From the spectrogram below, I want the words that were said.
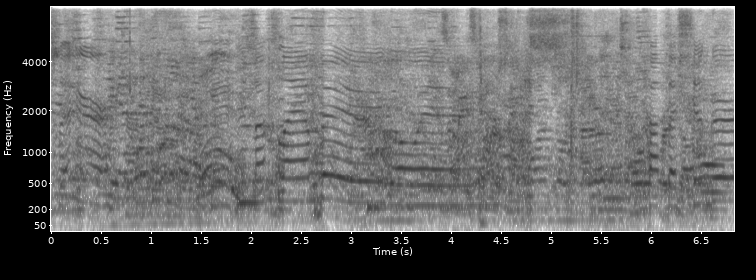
sugar. Getting the flambe going. Got the sugar.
